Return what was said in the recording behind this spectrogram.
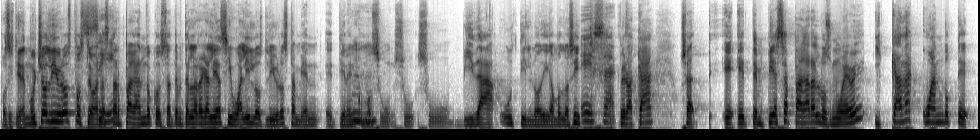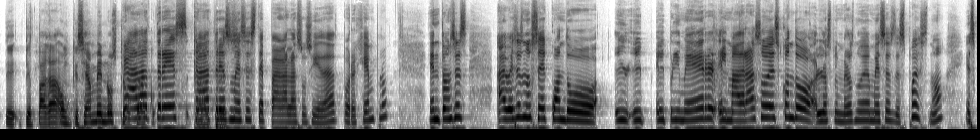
pues si tienes muchos libros, pues te van a estar pagando constantemente las regalías. Igual y los libros también eh, tienen como su, su, su vida útil, ¿no? Digámoslo así. Exacto. Pero acá, o sea, eh, eh, te empieza a pagar a los nueve y cada cuándo te, te, te paga, aunque sea menos. pero cada, tres, cada, tres meses te paga la sociedad, por ejemplo. Entonces, a veces no sé, cuando el, primer, el madrazo es cuando los primeros nueve meses después, ¿no? Es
